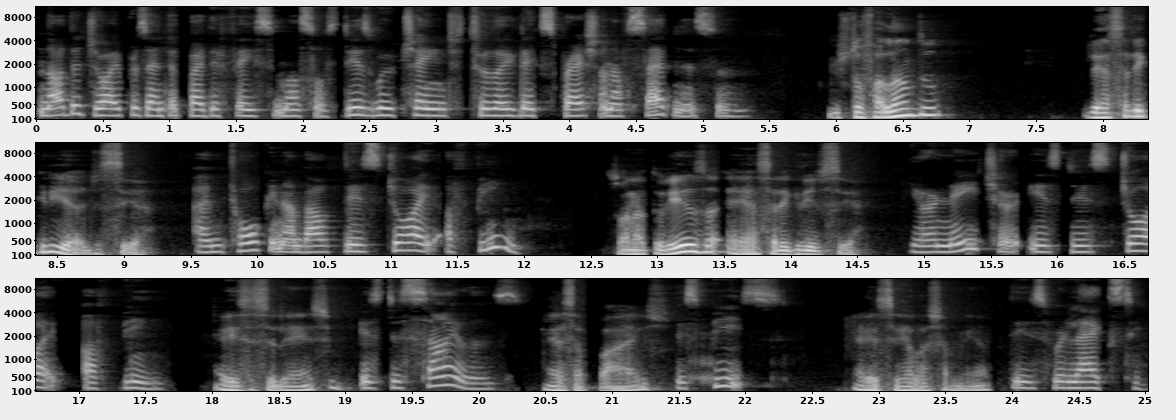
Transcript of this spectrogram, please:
not the joy presented by the face muscles. This will change to the, expression of sadness. Eu estou falando dessa alegria de ser. I'm talking about this joy of being. Sua natureza é essa alegria de ser. Your nature is this joy of being, É esse silêncio, is this silence, é essa paz, this peace, é esse relaxamento, this relaxing,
